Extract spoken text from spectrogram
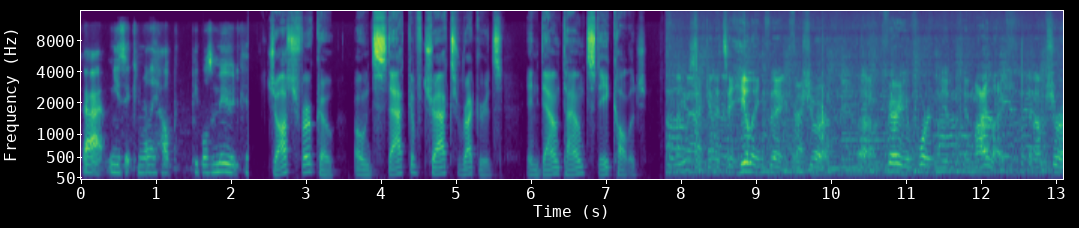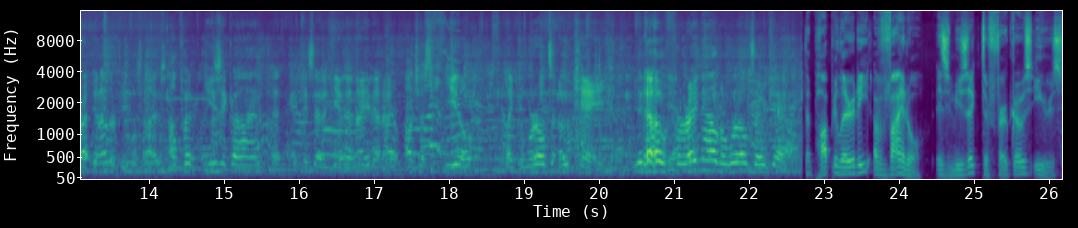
that music can really help people's mood. Josh Furco owns Stack of Tracks Records in downtown State College. Music, and it's a healing thing for sure. Uh, very important in, in my life, and I'm sure in other people's lives. I'll put music on, and like I said, at the end of the night, and I'll, I'll just feel like the world's okay. You know, yeah. for right now, the world's okay. The popularity of vinyl is music to Furco's ears.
